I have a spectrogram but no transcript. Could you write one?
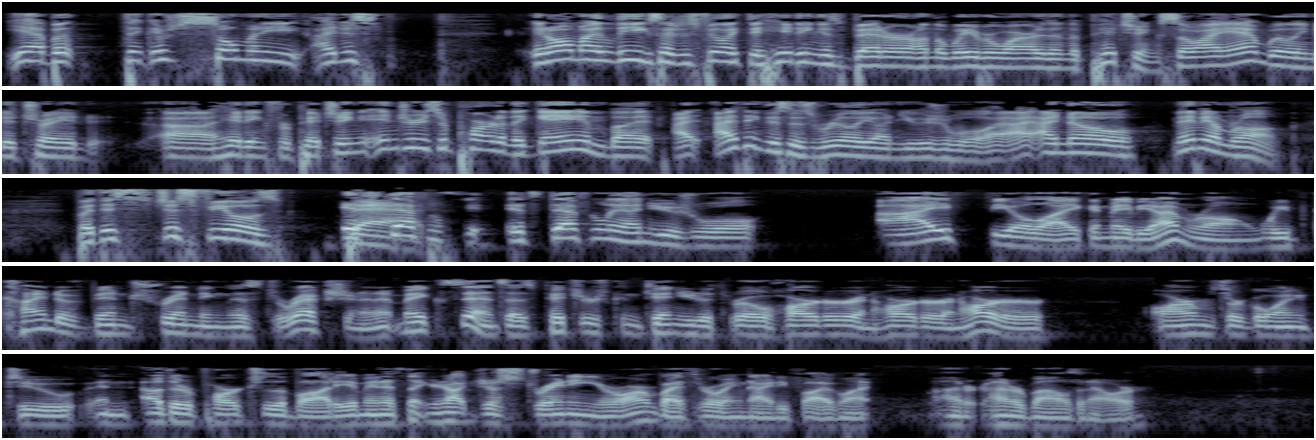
Yeah, but th- there's so many, I just, in all my leagues, I just feel like the hitting is better on the waiver wire than the pitching. So I am willing to trade, uh, hitting for pitching. Injuries are part of the game, but I, I think this is really unusual. I, I know, maybe I'm wrong, but this just feels It's bad. definitely, it's definitely unusual. I feel like, and maybe I'm wrong, we've kind of been trending this direction and it makes sense as pitchers continue to throw harder and harder and harder, arms are going to, and other parts of the body. I mean, it's not, you're not just straining your arm by throwing 95, mi- 100, 100 miles an hour.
